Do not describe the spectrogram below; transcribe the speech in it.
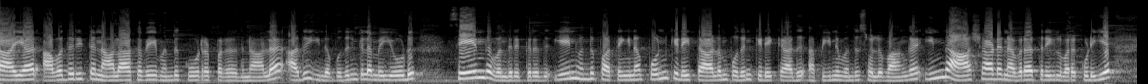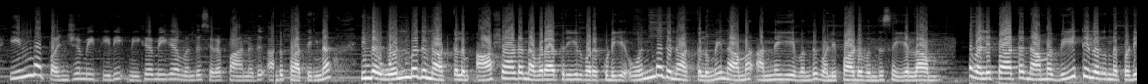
தாயார் அவதரித்த நாளாகவே வந்து கூறப்படுறதுனால அது இந்த புதன்கிழமையோடு சேர்ந்து வந்திருக்கிறது. ஏன் வந்து பார்த்தீங்கன்னா பொன் கிடைத்தாலும் புதன் கிடைக்காது அப்படின்னு வந்து சொல்லுவாங்க. இந்த ஆஷாட நவராத்திரியில் வரக்கூடிய இந்த பஞ்சமி திதி மிக மிக வந்து சிறப்பானது. அது பார்த்தீங்கன்னா இந்த ஒன்பது நாட்களும் ஆஷாட நவராத்திரியில் வரக்கூடிய ஒன்பது நாட்களுமே நாம அன்னையை வந்து வழிபாடு வந்து செய்யலாம். வழிபாட்டை நாம வீட்டில் இருந்தபடி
